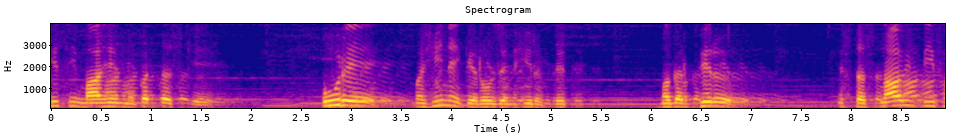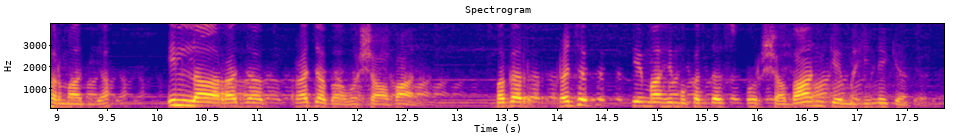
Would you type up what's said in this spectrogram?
کسی ماہ مقدس کے پورے مہینے کے روزے نہیں رکھتے تھے۔ مگر پھر استثناء بھی فرما دیا اللہ رجب رجب و شعبان۔ مگر رجب کے ماہ مقدس اور شعبان کے مہینے کے اندر۔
